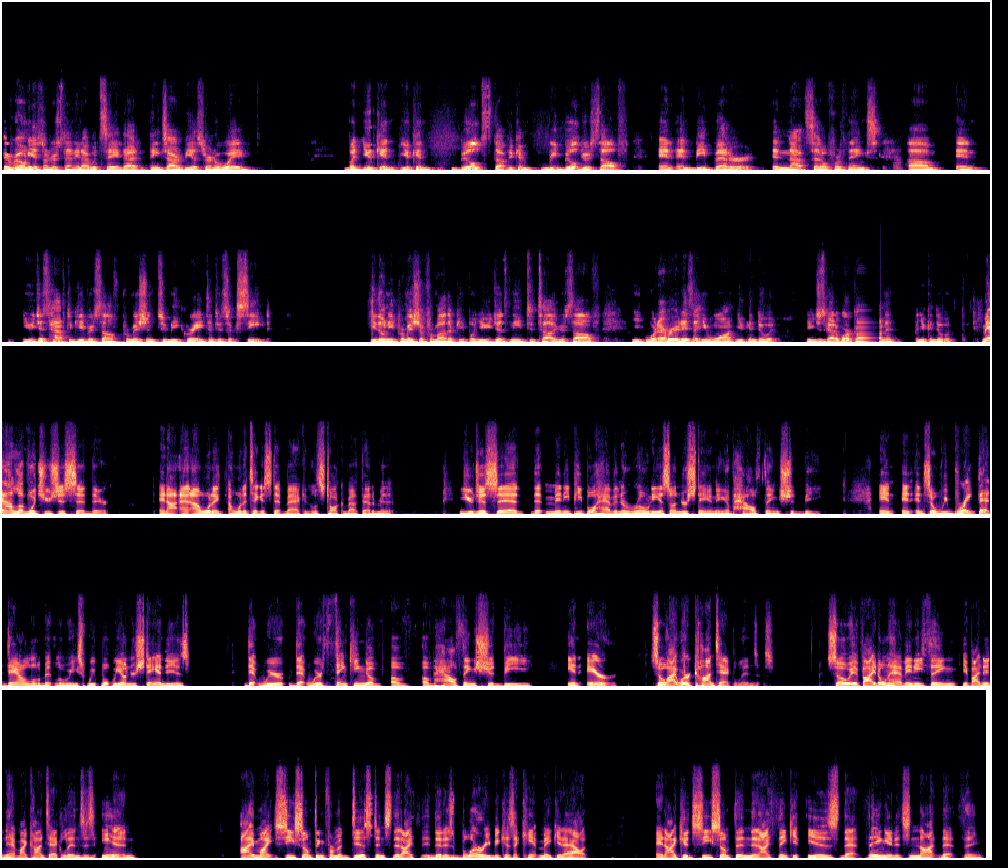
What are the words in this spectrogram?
erroneous understanding i would say that things are to be a certain way but you can you can build stuff you can rebuild yourself and and be better and not settle for things um, and you just have to give yourself permission to be great and to succeed you don't need permission from other people. You just need to tell yourself whatever it is that you want, you can do it. You just got to work on it, but you can do it. Man, I love what you just said there. And I I want to I want to take a step back and let's talk about that a minute. You just said that many people have an erroneous understanding of how things should be. And and and so we break that down a little bit, Luis. We what we understand is that we're that we're thinking of of of how things should be in error. So I wear contact lenses. So if I don't have anything, if I didn't have my contact lenses in, I might see something from a distance that I that is blurry because I can't make it out. And I could see something that I think it is that thing and it's not that thing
